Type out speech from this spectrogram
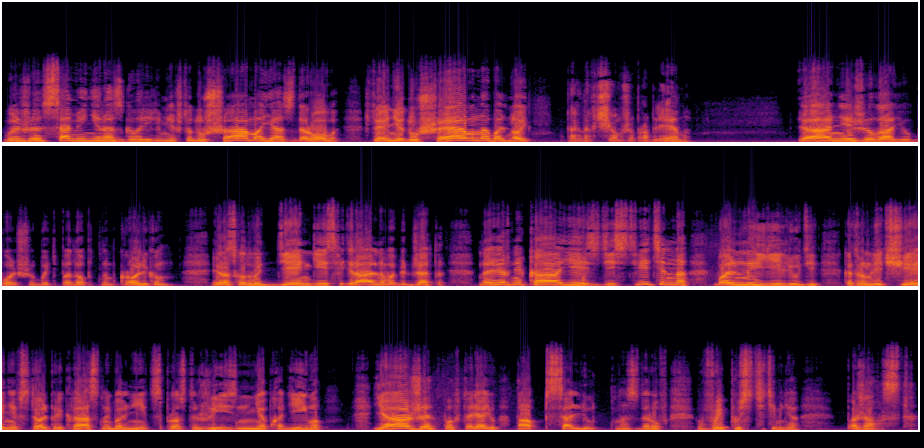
Вы же сами не раз говорили мне, что душа моя здорова, что я не душевно больной. Тогда в чем же проблема?» Я не желаю больше быть подопытным кроликом и расходовать деньги из федерального бюджета. Наверняка есть действительно больные люди, которым лечение в столь прекрасной больнице просто жизнь необходимо. Я же, повторяю, абсолютно здоров. Выпустите меня, пожалуйста.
